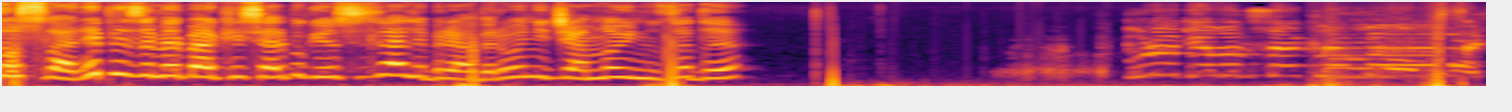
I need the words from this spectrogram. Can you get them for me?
dostlar, hepinize merhaba arkadaşlar. Bugün sizlerle beraber oynayacağım oyunun adı. Burak Yaman saklanmaç.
